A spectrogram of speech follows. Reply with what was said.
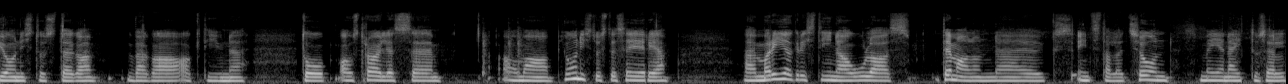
joonistustega, väga aktiivne, toob Austraaliasse oma joonistuste seeria, äh, Maria-Kristiina Ulas, temal on üks installatsioon meie näitusel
